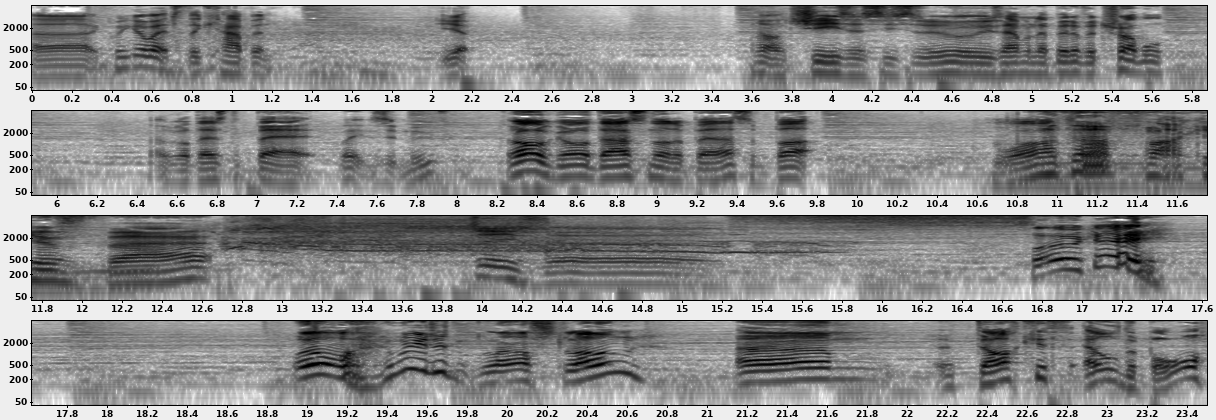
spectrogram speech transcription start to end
Uh, can we go back to the cabin? Yep. Oh Jesus, he's, ooh, he's having a bit of a trouble. Oh god, there's the bear. Wait, does it move? Oh god, that's not a bear, that's a butt. What the fuck is that? Jesus. Okay. Well, we didn't last long. Um, Darketh Elderboar.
